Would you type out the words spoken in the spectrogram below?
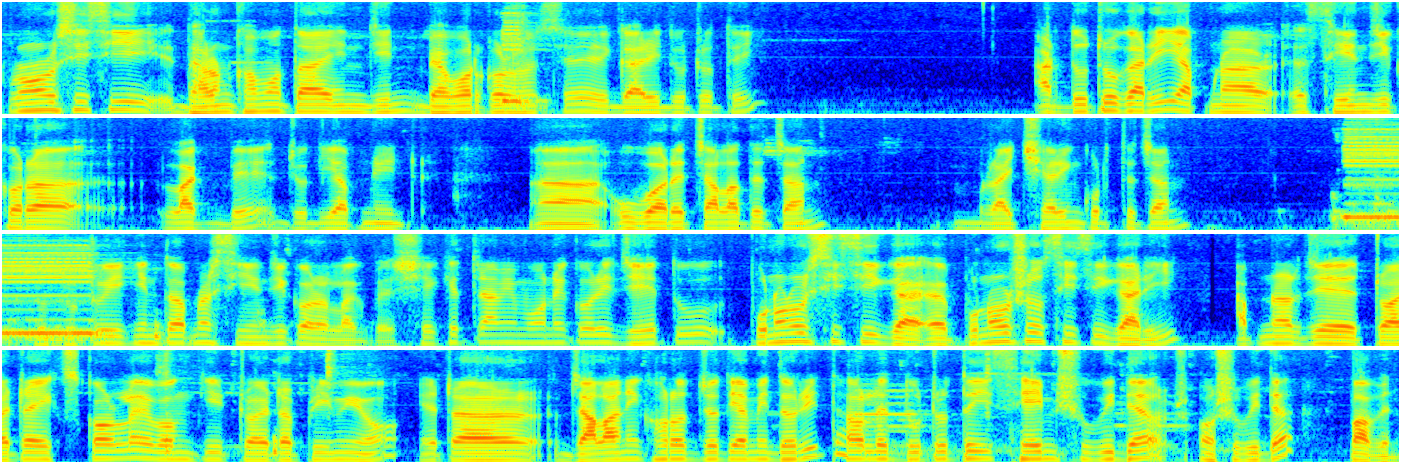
পনেরো সিসি ধারণ ক্ষমতা ইঞ্জিন ব্যবহার করা হয়েছে এই গাড়ি দুটোতেই। আর দুটো গাড়ি আপনার সিএনজি করা লাগবে যদি আপনি উবারে চালাতে চান রাইড শেয়ারিং করতে চান। তো দুটোই কিন্তু আপনার সিএনজি করা লাগবে। সেক্ষেত্রে আমি মনে করি যেহেতু পনেরো সিসি পনেরোশো সিসি গাড়ি, আপনার যে টয়টা এক্স করলা এবং কি টয়টা প্রিমিও এটার জ্বালানি খরচ যদি আমি ধরি, তাহলে দুটোতেই সেম সুবিধা, অসুবিধা পাবেন।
